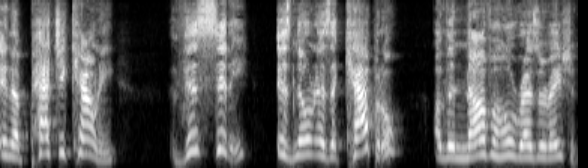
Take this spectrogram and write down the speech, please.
in Apache County, this city is known as a capital of the Navajo Reservation.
